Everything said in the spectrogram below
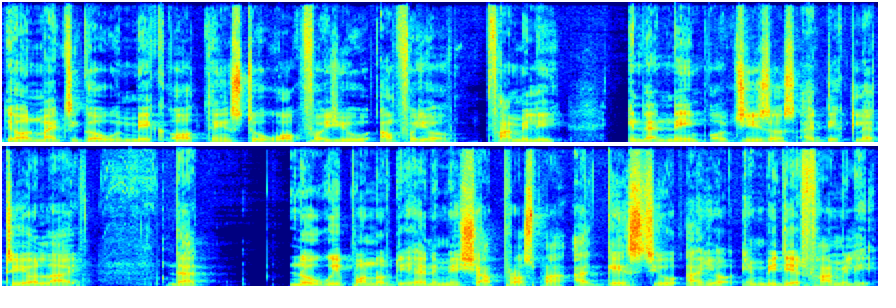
The Almighty God will make all things to work for you and for your family. In the name of Jesus, I declare to your life that no weapon of the enemy shall prosper against you and your immediate family.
